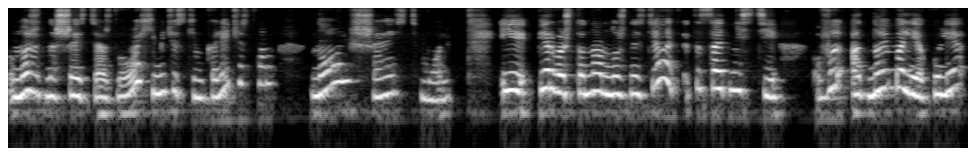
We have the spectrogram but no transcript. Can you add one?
умножить на 6H2O химическим количеством 0,6 моль. И первое, что нам нужно сделать, это соотнести в одной молекуле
